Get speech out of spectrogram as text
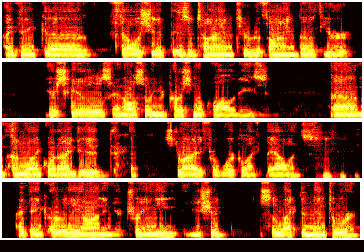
I think uh, fellowship is a time to refine both your your skills and also your personal qualities. Um, unlike what I did, strive for work life balance. I think early on in your training, you should select a mentor.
